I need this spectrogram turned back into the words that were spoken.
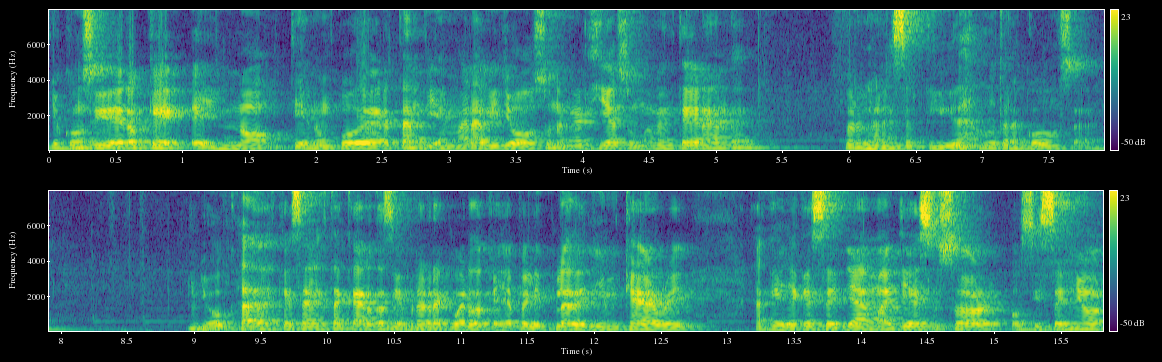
Yo considero que el no tiene un poder también maravilloso, una energía sumamente grande, pero la receptividad es otra cosa. Yo cada vez que sale esta carta siempre recuerdo aquella película de Jim Carrey, aquella que se llama Yes Sir o Sí Señor,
